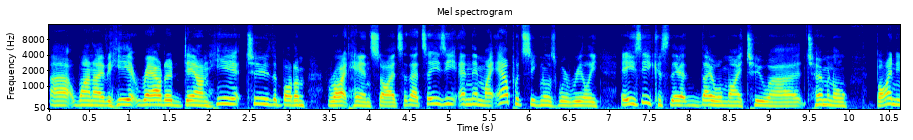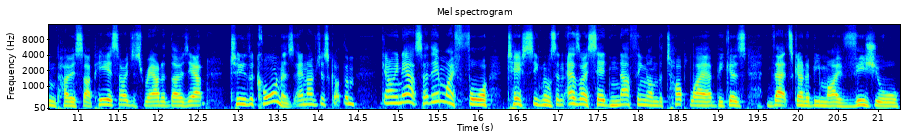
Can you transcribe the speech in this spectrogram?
uh, one over here routed down here to the bottom right hand side. So that's easy. And then my output signals were really easy because they they were my two uh, terminal binding posts up here. So I just routed those out to the corners and I've just got them going out. So they're my four test signals. And as I said nothing on the top layer because that's going to be my visual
